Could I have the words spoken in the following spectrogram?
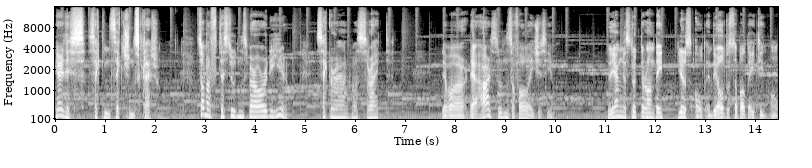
Here it is, second section's classroom. Some of the students were already here. Sakura was right. There were there are students of all ages here. The youngest looked around 8 years old and the oldest about 18. Oh.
